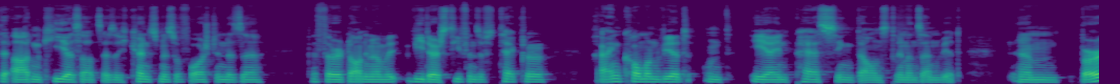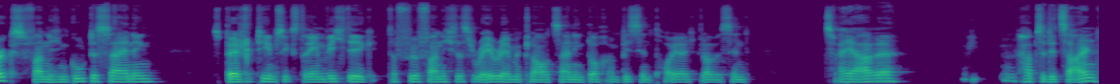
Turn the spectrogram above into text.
der Arden Key-Ersatz. Also ich könnte es mir so vorstellen, dass er bei Third Down immer wieder als Defensive Tackle reinkommen wird und eher in Passing Downs drinnen sein wird. Ähm, Burks fand ich ein gutes Signing. Special Teams extrem wichtig. Dafür fand ich das Ray Ray McLeod Signing doch ein bisschen teuer. Ich glaube, es sind zwei Jahre. Habt ihr die Zahlen?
